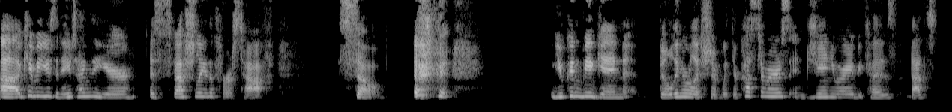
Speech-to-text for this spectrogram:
uh, can be used at any time of the year, especially the first half. So, you can begin building a relationship with your customers in January because that's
